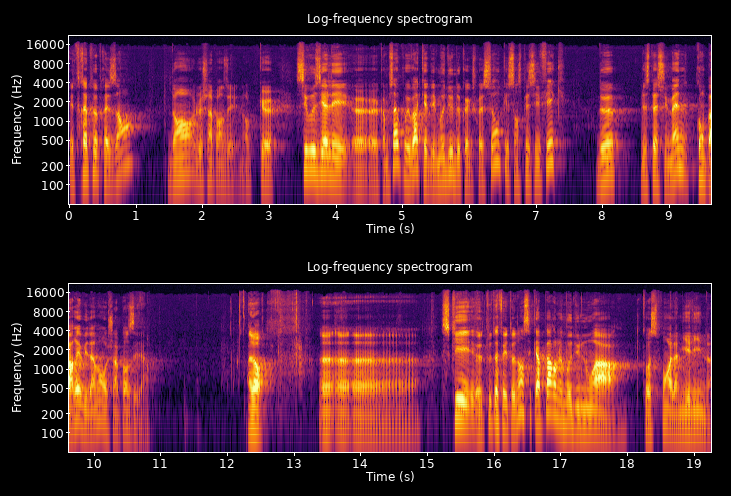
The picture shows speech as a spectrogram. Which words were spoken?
est très peu présent dans le chimpanzé. Donc, si vous y allez comme ça, vous pouvez voir qu'il y a des modules de coexpression qui sont spécifiques de l'espèce humaine comparée évidemment aux chimpanzés. Hein. Alors, euh, euh, euh, ce qui est tout à fait étonnant, c'est qu'à part le module noir, qui correspond à la myéline,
